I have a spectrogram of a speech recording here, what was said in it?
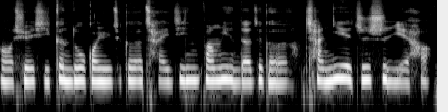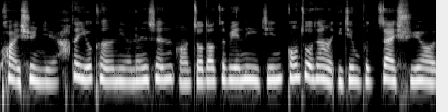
哦，学习更多关于这个财经方面的这个产业知识也好，快讯也好。但有可能你的人生啊走到这边，你已经工作上已经不再需要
